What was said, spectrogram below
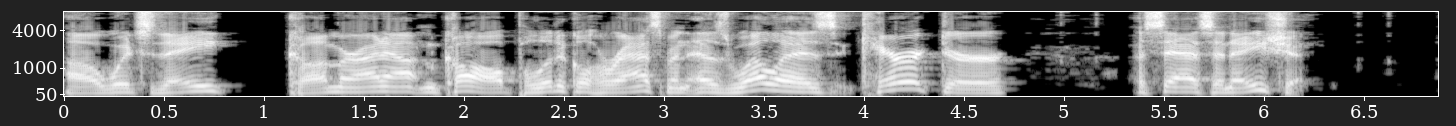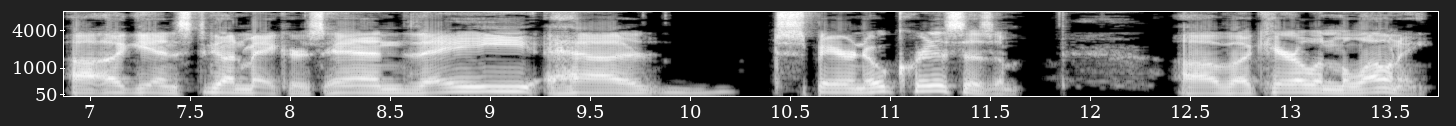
uh, which they come right out and call political harassment as well as character assassination uh, against gun makers. And they spare no criticism of uh, Carolyn Maloney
